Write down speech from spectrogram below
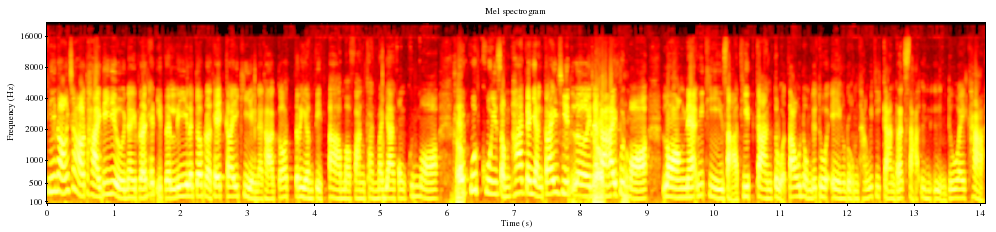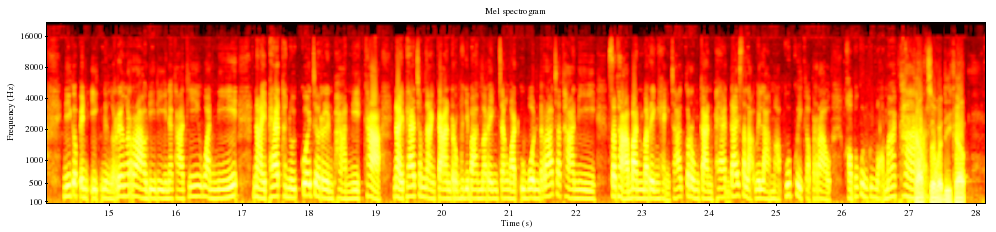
พี่น้องชาวไทยที่อยู่ในประเทศอิตาลีและก็ประเทศใกล้เคียงนะคะ ก็เตรียมติดตามมาฟังการบรรยายของคุณหมอครับได้พูดคุยสัมภาษณ์กันอย่างใกล้ชิดเลยนะครัคะบให้คุณหมอลองแนะวิธีสาธิตการตรวจเต้านมด้วยตัวเอง รวมทั้งวิธีการรักษาอื่น ๆ ด้วยค่ะ นี่ก็เป็นอีกหนึ่งเรื่องราวดีๆนะคะ ที่วันนี้นายแพทย์ธนุชกล้วยเจริญพาณิชย์ค่ะนายแพทย์ชำนาญการโรงพยาบาลมะเร็งจังหวัดอุบลราชธานี สถาบันมะเร็งแห่งชาติกรมการแพทย์ได้สละเวลามาพูดคุยกับเรา ขอบพระคุณคุณหมอมากค่ะครับ สวัสดีครับ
